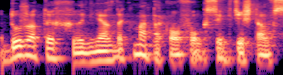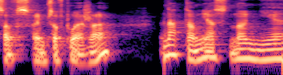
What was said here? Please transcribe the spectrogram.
Dużo tych gniazdek ma taką funkcję gdzieś tam w, w swoim software'ze, natomiast no nie,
